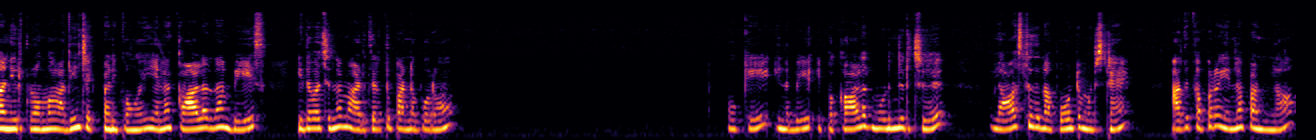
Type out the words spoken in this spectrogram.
பண்ணியிருக்கிறோமா அதையும் செக் பண்ணிக்கோங்க. ஏன்னா காலர் தான் பேஸ் இதை வச்சு தான் நம்ம அடுத்தடுத்து பண்ண போகிறோம் ஓகே இந்த பே இப்போ காலர் முடிஞ்சிருச்சு. லாஸ்ட் இது நான் போட்டு முடிச்சிட்டேன். அதுக்கப்புறம் என்ன பண்ணால்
